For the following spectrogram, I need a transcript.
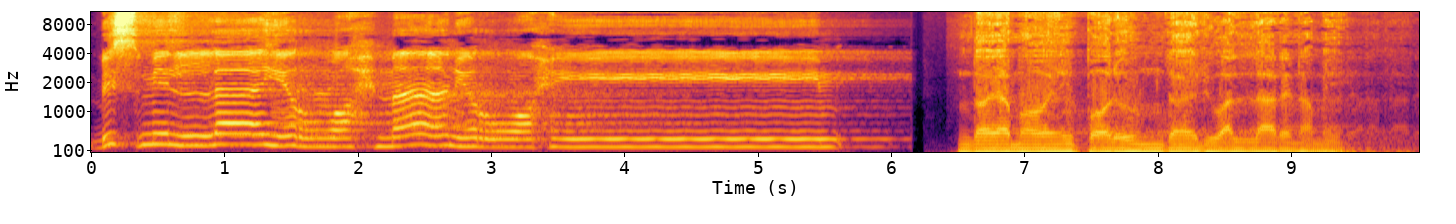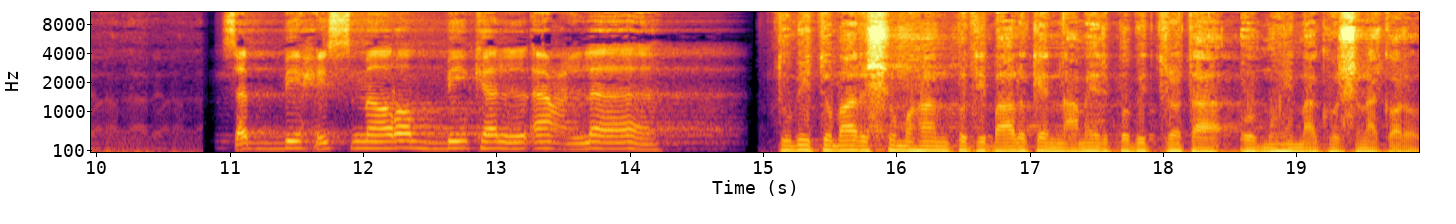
বিসমিল্লাহির রহমানির রহিম। দয়াময় পরম দয়ালু আল্লাহর নামে। সাব্বিহ ইসমা রাব্বিকাল আ'লা। তুমি তোমার সুমহান প্রতিপালকের নামের পবিত্রতা ও মহিমা ঘোষণা করো।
